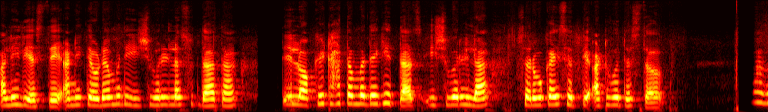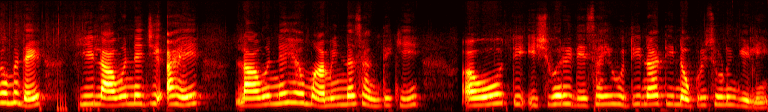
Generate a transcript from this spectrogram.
आलेली असते आणि तेवढ्यामध्ये ईश्वरीला सुद्धा आता ते लॉकेट हातामध्ये घेताच ईश्वरीला सर्व काही सत्य आठवत असतं. भागामध्ये ही लावण्य जी आहे लावण्य ह्या मामींना सांगते की अहो ती ईश्वरी देसाई होती ना ती नोकरी सोडून गेली.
